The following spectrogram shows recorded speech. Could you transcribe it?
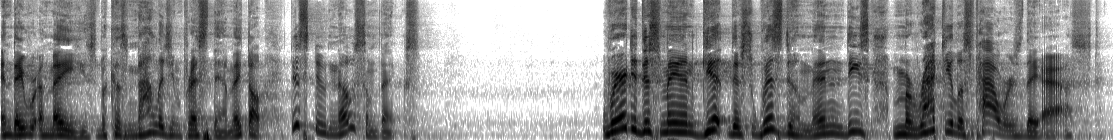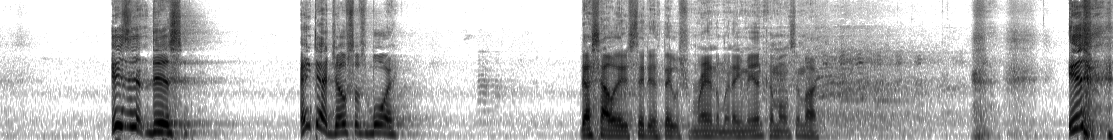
and they were amazed because knowledge impressed them. They thought, this dude knows some things. Where did this man get this wisdom and these miraculous powers? They asked. Isn't this, ain't that Joseph's boy? That's how they said it if they was from Randleman. Amen. Come on, somebody. Is,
